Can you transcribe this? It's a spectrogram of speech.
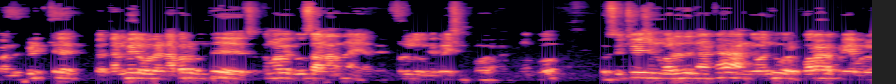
அந்த பிடிக்கிற தன்மையில உள்ள நபர் வந்து சுத்தமாவே லூஸ் அது ஃபுல் லிபரேஷன் போற மாதிரி இருக்கும். இப்போ ஒரு சுச்சுவேஷன் வருதுனாக்கா அங்க வந்து ஒரு போராடக்கூடிய ஒரு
